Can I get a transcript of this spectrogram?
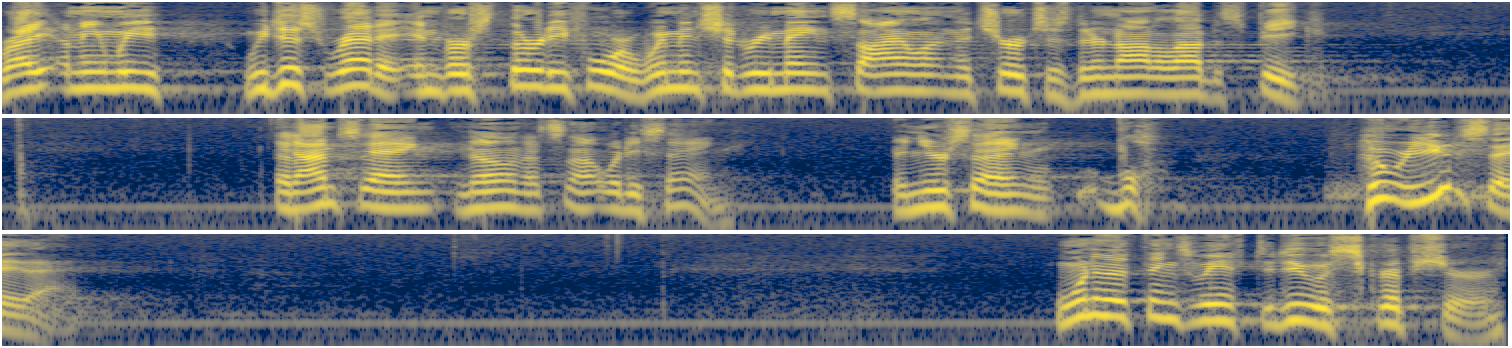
Right? I mean, we, we just read it in verse 34. Women should remain silent in the churches, they're not allowed to speak. And I'm saying, no, that's not what he's saying. And you're saying, who are you to say that? One of the things we have to do with Scripture,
